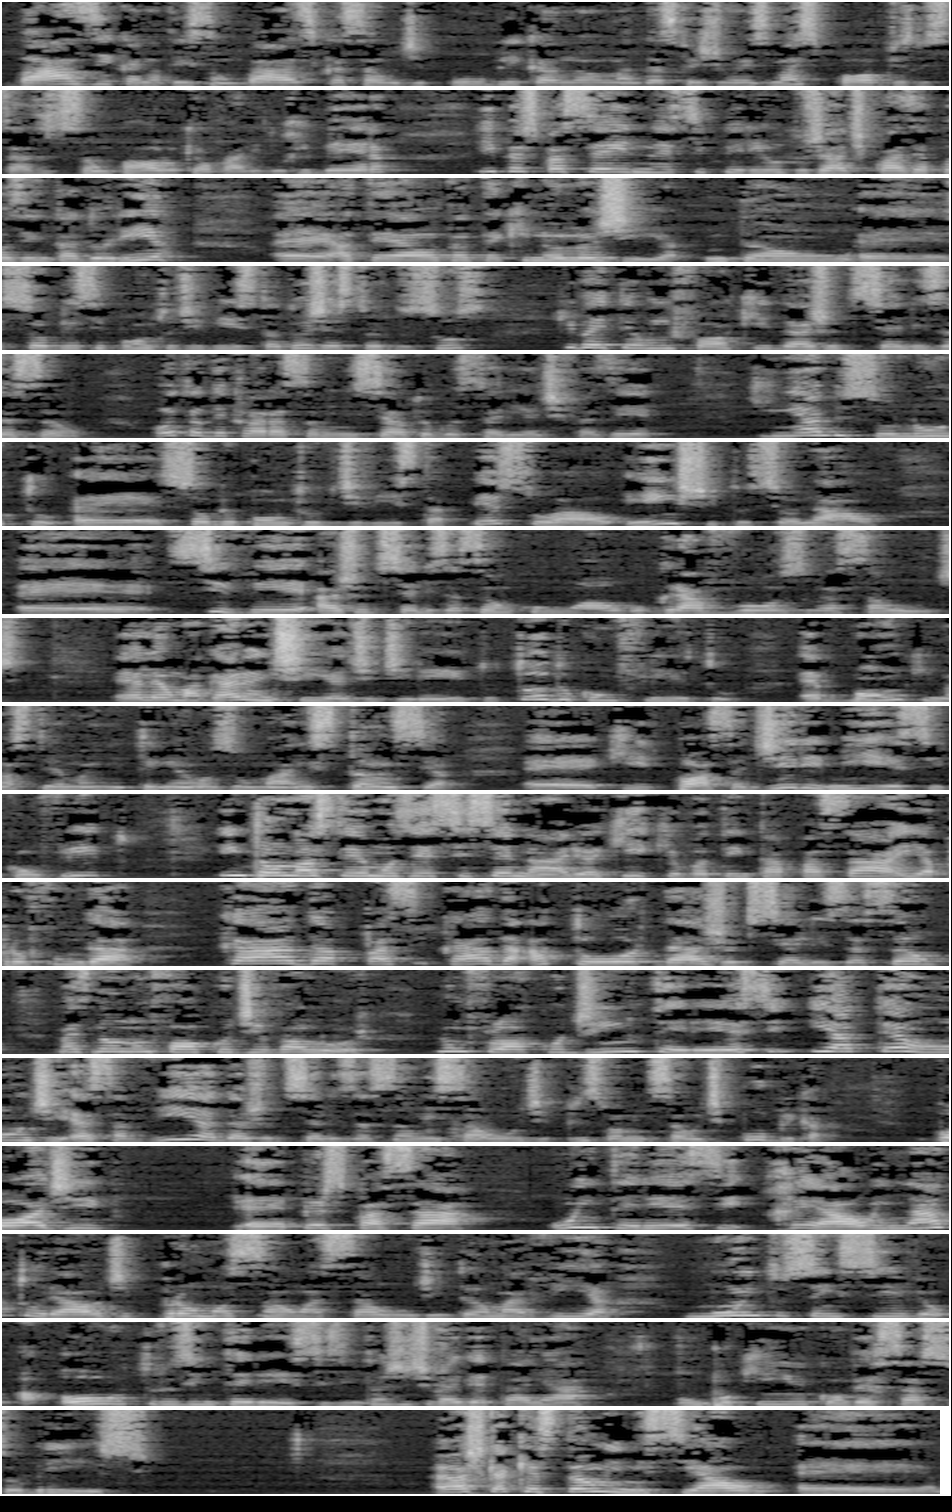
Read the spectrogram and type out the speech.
básica, na atenção básica, saúde pública, numa das regiões mais pobres do estado de São Paulo, que é o Vale do Ribeira, e passei nesse período já de quase aposentadoria é, até alta tecnologia. Então, é, sobre esse ponto de vista do gestor do SUS, que vai ter o um enfoque da judicialização. Outra declaração inicial que eu gostaria de fazer, que em absoluto, é, sobre o ponto de vista pessoal e institucional, é, se vê a judicialização como algo gravoso à saúde. Ela é uma garantia de direito, todo conflito é bom que nós tenhamos uma instância é, que possa dirimir esse conflito. Então, nós temos esse cenário aqui que eu vou tentar passar e aprofundar cada, cada ator da judicialização, mas não num foco de valor, num foco de interesse e até onde essa via da judicialização em saúde, principalmente saúde pública, pode é, perspassar o interesse real e natural de promoção à saúde. Então, é uma via muito sensível a outros interesses. Então a gente vai detalhar um pouquinho e conversar sobre isso. Eu acho que a questão inicial é,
